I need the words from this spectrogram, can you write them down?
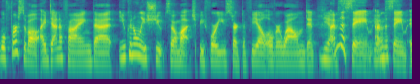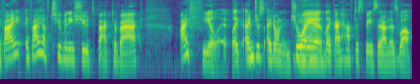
well first of all identifying that you can only shoot so much before you start to feel overwhelmed. And yes. i'm the same. Yes. i'm the same. If i if i have too many shoots back to back i feel it. Like i'm just i don't enjoy yeah. it like i have to space it out as well.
